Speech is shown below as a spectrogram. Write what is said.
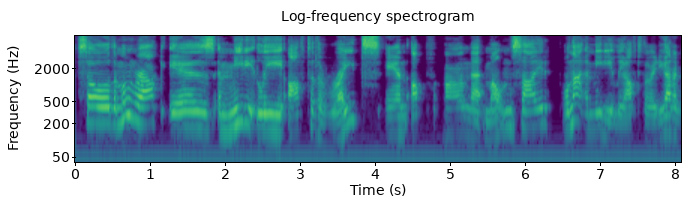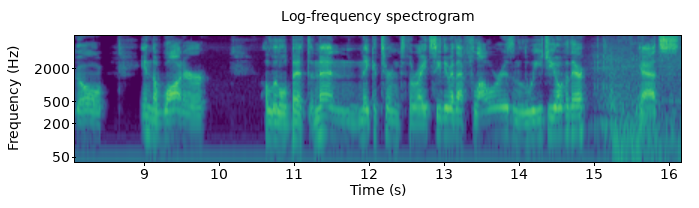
So the moon rock is immediately off to the right and up on that mountainside. Well, not immediately off to the right. You gotta go in the water a little bit and then make a turn to the right. See where that flower is and Luigi over there? Yeah, it's,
